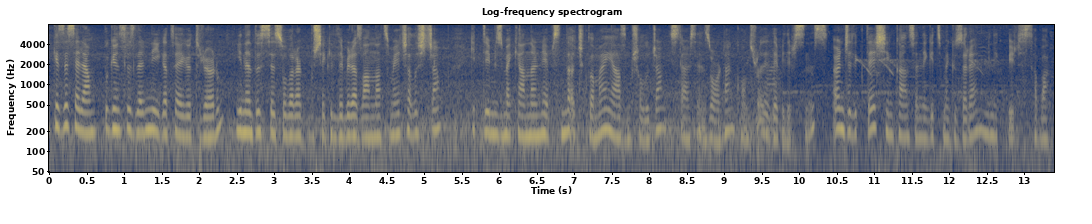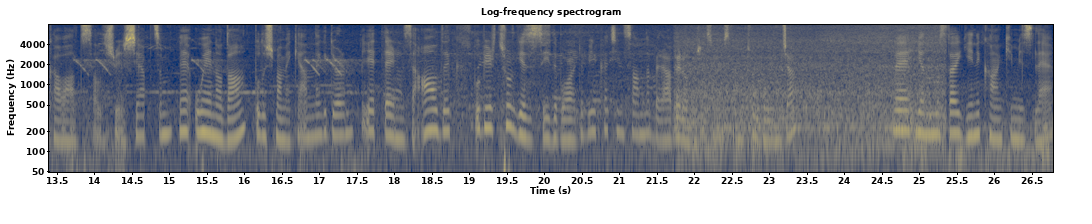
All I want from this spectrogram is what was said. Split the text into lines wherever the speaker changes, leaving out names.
Herkese selam. Bugün sizleri Niigata'ya götürüyorum. Yine dış ses olarak bu şekilde biraz anlatmaya çalışacağım. Gittiğimiz mekanların hepsini de açıklamaya yazmış olacağım. İsterseniz oradan kontrol edebilirsiniz. Öncelikle Shinkansen'e gitmek üzere minik bir sabah kahvaltısı alışverişi yaptım. Ve Ueno'da buluşma mekanına gidiyorum. Biletlerimizi aldık. Bu bir tur gezisiydi bu arada. Birkaç insanla beraber olacağız o yüzden tur boyunca. Ve yanımızda yeni kankimizle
